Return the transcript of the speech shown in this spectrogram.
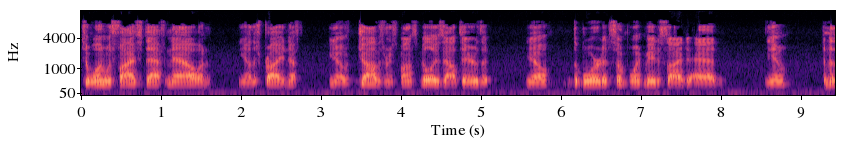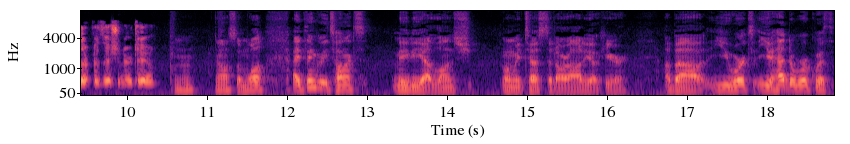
to one with five staff now. And, you know, there's probably enough, you know, jobs and responsibilities out there that, you know, the board at some point may decide to add, you know, another position or 2 mm-hmm. Awesome. Well, I think we talked maybe at lunch when we tested our audio here about you worked you had to work with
